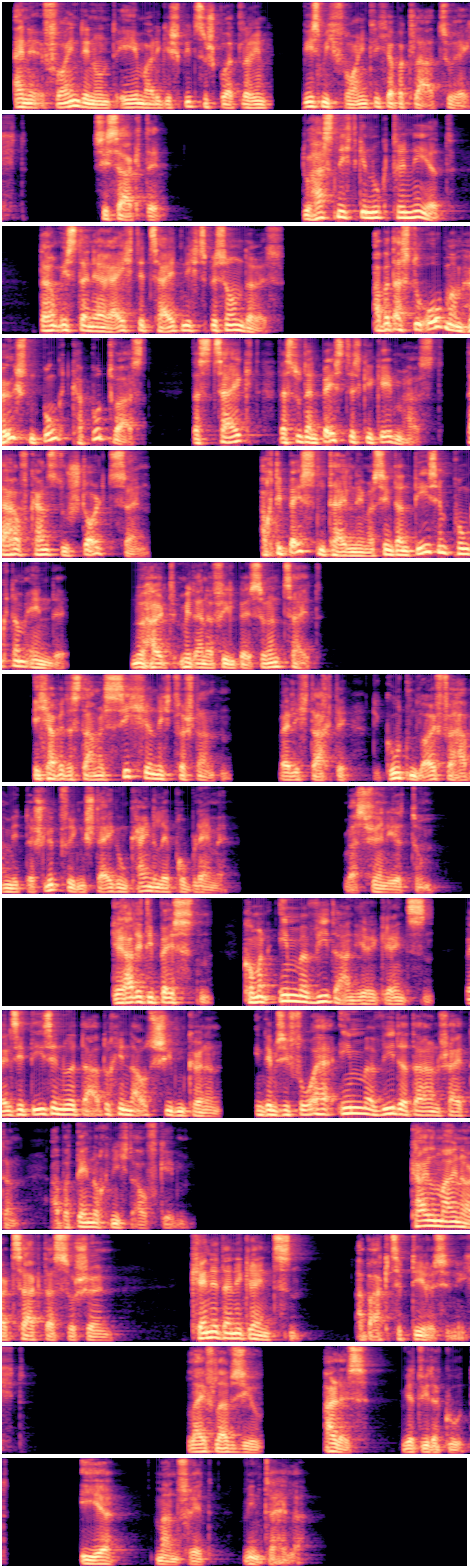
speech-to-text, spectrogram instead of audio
Eine Freundin und ehemalige Spitzensportlerin wies mich freundlich, aber klar zurecht. Sie sagte, Du hast nicht genug trainiert, Darum ist deine erreichte Zeit nichts Besonderes. Aber dass du oben am höchsten Punkt kaputt warst, das zeigt, dass du dein Bestes gegeben hast. Darauf kannst du stolz sein. Auch die besten Teilnehmer sind an diesem Punkt am Ende, nur halt mit einer viel besseren Zeit. Ich habe das damals sicher nicht verstanden, weil ich dachte, die guten Läufer haben mit der schlüpfrigen Steigung keinerlei Probleme. Was für ein Irrtum. Gerade die Besten, kommen immer wieder an ihre Grenzen, weil sie diese nur dadurch hinausschieben können, indem sie vorher immer wieder daran scheitern, aber dennoch nicht aufgeben. Kyle Meinhardt sagt das so schön. Kenne deine Grenzen, aber akzeptiere sie nicht. Life loves you. Alles wird wieder gut. Ihr Manfred Winterheller.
